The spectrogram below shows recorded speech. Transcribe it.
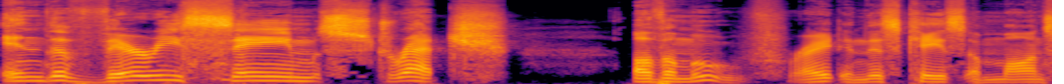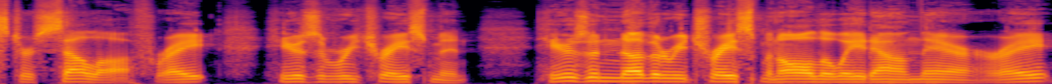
in the very same stretch of a move, right? In this case, a monster sell off, right? Here's a retracement. Here's another retracement all the way down there, right?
